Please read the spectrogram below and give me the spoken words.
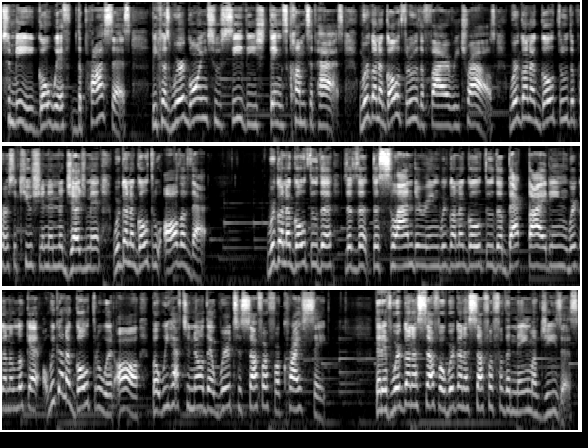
to me go with the process because we're going to see these things come to pass. We're going to go through the fiery trials. We're going to go through the persecution and the judgment. We're going to go through all of that. We're going to go through the, the the the slandering, we're going to go through the backbiting. We're going to look at we're going to go through it all, but we have to know that we're to suffer for Christ's sake. That if we're going to suffer, we're going to suffer for the name of Jesus.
